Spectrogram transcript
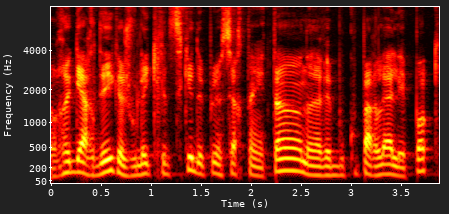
regarder, que je voulais critiquer depuis un certain temps. On en avait beaucoup parlé à l'époque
